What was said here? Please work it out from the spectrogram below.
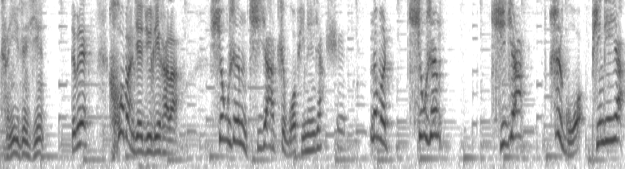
诚意正心。对不对？后半截就厉害了，修身齐家治国平天下。是，那么修身、齐家、治国平天下，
